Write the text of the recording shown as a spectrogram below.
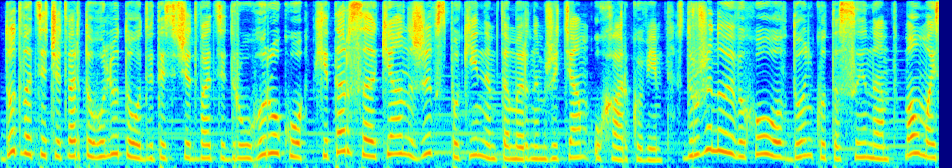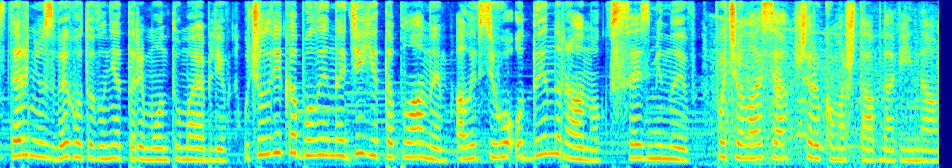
До 24 лютого 2022 року Хітар Саакян жив спокійним та мирним життям у Харкові. З дружиною виховував доньку та сина, мав майстерню з виготовлення та ремонту меблів. У чоловіка були надії та плани, але всього один ранок все змінив. Почалася широкомасштабна війна.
